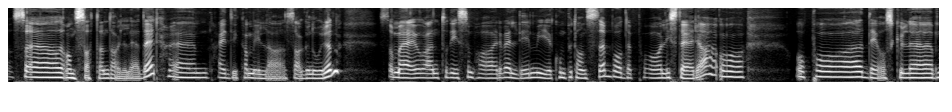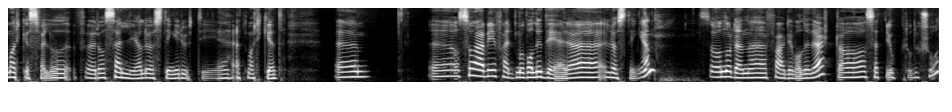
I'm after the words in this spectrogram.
Og så har jeg ansatt en daglig leder, Heidi Camilla Sagen Oren, som er jo en av de som har veldig mye kompetanse både på Listeria og, og på det å skulle markedsføre og selge løsninger ut i et marked. Og så er vi i ferd med å validere løsningen. Så når den er ferdig validert, da setter vi opp produksjon,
